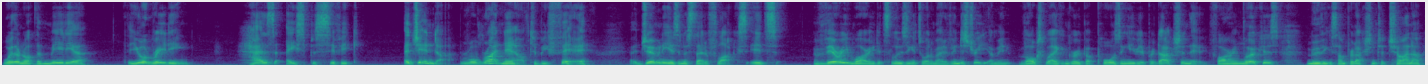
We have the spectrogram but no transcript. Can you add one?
whether or not the media that you're reading has a specific agenda. Well, right now, to be fair, uh, Germany is in a state of flux. It's very worried it's losing its automotive industry. I mean, Volkswagen Group are pausing EV production, they're firing workers, moving some production to China,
